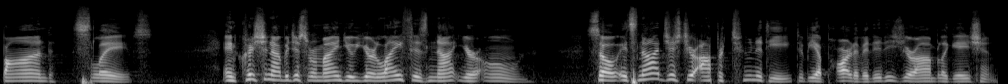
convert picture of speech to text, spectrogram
bond slaves. And Christian, I would just remind you your life is not your own. So it's not just your opportunity to be a part of it, it is your obligation.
